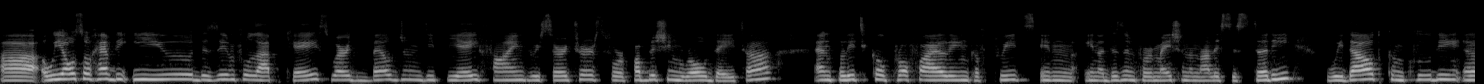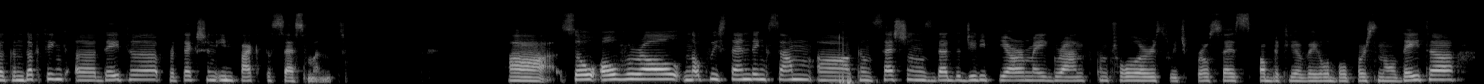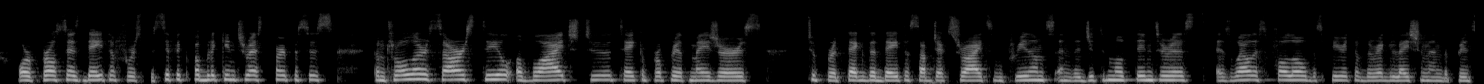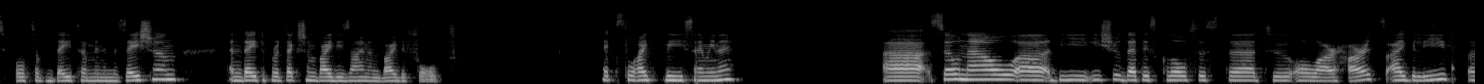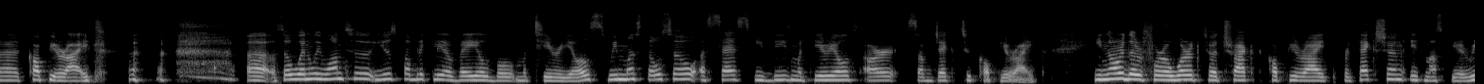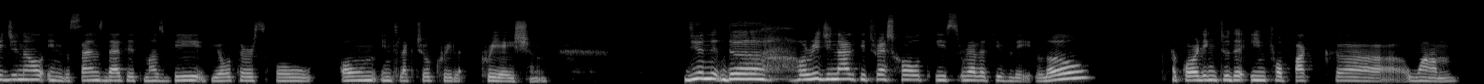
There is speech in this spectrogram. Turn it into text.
Uh, we also have the EU DisinfoLab case where the Belgian DPA fined researchers for publishing raw data and political profiling of tweets in, in a disinformation analysis study without concluding, uh, conducting a data protection impact assessment. Uh, so overall, notwithstanding some uh, concessions that the GDPR may grant controllers which process publicly available personal data or process data for specific public interest purposes, controllers are still obliged to take appropriate measures to protect the data subjects' rights and freedoms and legitimate interest, as well as follow the spirit of the regulation and the principles of data minimization and data protection by design and by default. Next slide, please, Emine. Uh, so now uh, the issue that is closest uh, to all our hearts, I believe, uh, copyright. Uh, so when we want to use publicly available materials, we must also assess if these materials are subject to copyright. In order for a work to attract copyright protection, it must be original in the sense that it must be the author's own intellectual cre creation. The, the originality threshold is relatively low, according to the Infopaq uh, 1 uh,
